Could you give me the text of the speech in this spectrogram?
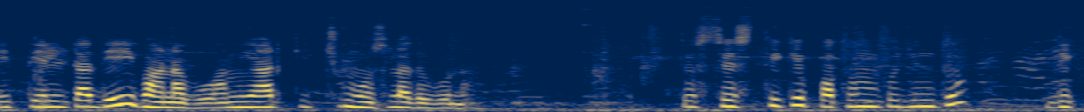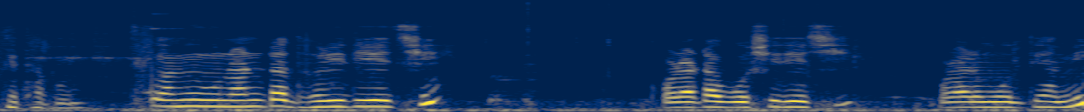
এই তেলটা দিয়েই বানাবো, আমি আর কিচ্ছু মশলা দেবো না। তো শেষ থেকে প্রথম পর্যন্ত দেখতে থাকুন। তো আমি উনানটা ধরিয়ে দিয়েছি, কড়াটা বসিয়ে দিয়েছি। কড়ার মধ্যে আমি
